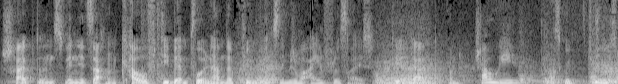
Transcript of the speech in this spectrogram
schreibt uns, wenn ihr Sachen kauft, die wir empfohlen haben, dann fühlen wir uns nämlich immer einflussreich. Vielen Dank und ciao. Mach's gut. Tschüss.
